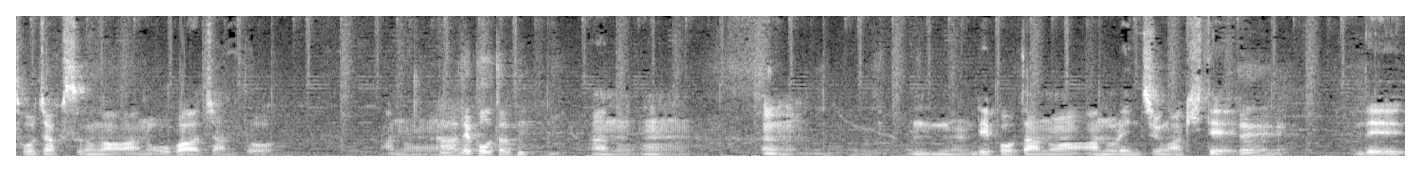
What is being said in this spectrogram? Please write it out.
到着するのはあのおばあちゃんとあのあレポーターね。あのうん。うん。うんレポーターのあの連中が来て、えで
